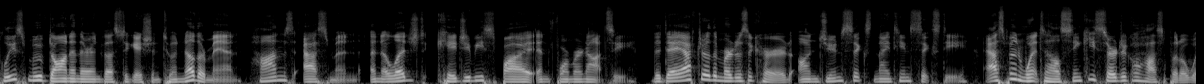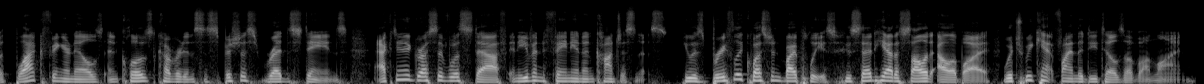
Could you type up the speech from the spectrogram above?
police moved on in their investigation to another man, Hans Assmann, an alleged KGB spy and former Nazi. The day after the murders occurred, on June 6, 1960, Assmann went to Helsinki Surgical Hospital with black fingernails and clothes covered in suspicious red stains, acting aggressive with staff and even feigning unconsciousness. He was briefly questioned by police, who said he had a solid alibi, which we can't find the details of online.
